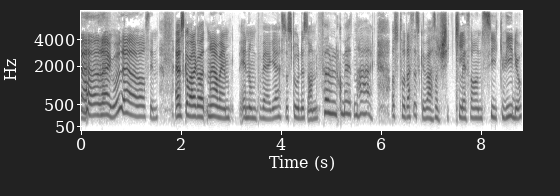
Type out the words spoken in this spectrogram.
er en god er år siden. Jeg husker veldig godt, når jeg var innom på VG, så sto det sånn 'Følg kometen her'. Og så trodde jeg dette skulle være sånn skikkelig sånn syk video.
